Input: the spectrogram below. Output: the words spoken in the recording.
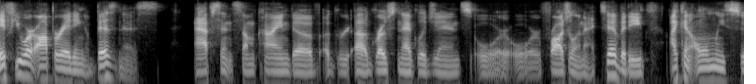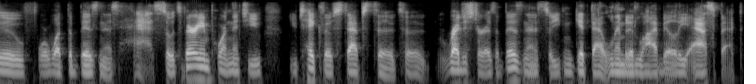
If you are operating a business, absent some kind of uh, gross negligence or or fraudulent activity, I can only sue for what the business has. So it's very important that you you take those steps to to register as a business so you can get that limited liability aspect.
